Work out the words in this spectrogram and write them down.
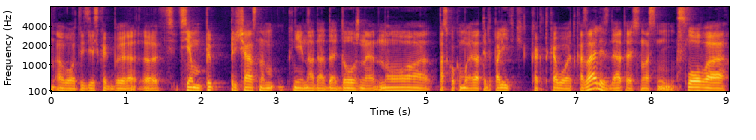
Вот, и здесь как бы э, всем причастным к ней надо отдать должное, но поскольку мы от политики как таковой отказались, да, то есть у нас слово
